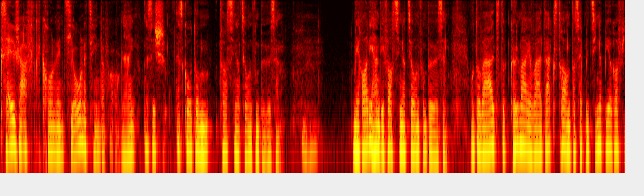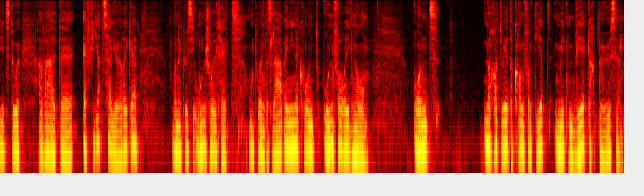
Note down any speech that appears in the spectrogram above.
gesellschaftliche Konventionen zu hinterfragen? Nein, es, ist, es geht um die Faszination vom Bösen. Mhm. Wir alle haben die Faszination vom Bösen. Und er wählt, der Köhlmeier wählt extra, und das hat mit seiner Biografie zu tun, er wählt äh, einen 14-Jährigen, der eine gewisse Unschuld hat und wo in das Leben hineinkommt, unvorgenommen. Und nachher wird er konfrontiert mit dem wirklich Bösen.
